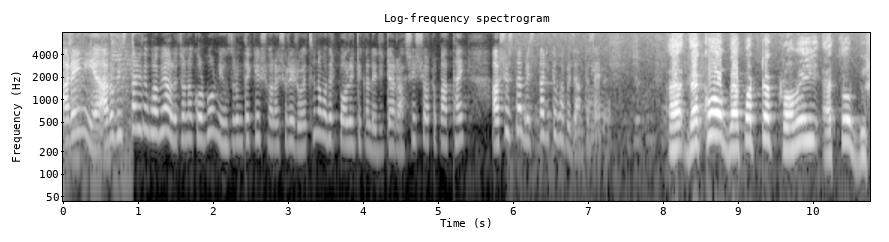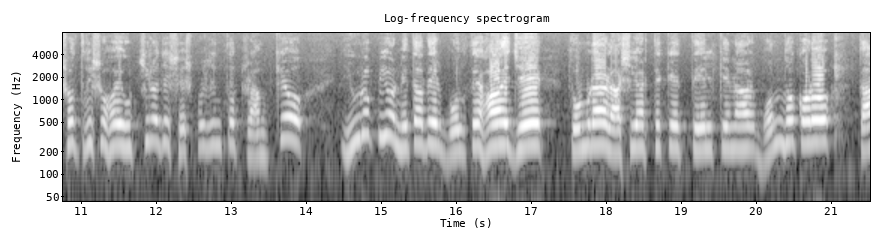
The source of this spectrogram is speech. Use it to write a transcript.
আর এই নিয়ে আরও বিস্তারিতভাবে আলোচনা করব। নিউজরুম থেকে সরাসরি রয়েছেন আমাদের পলিটিক্যাল এডিটর আশিস চট্টোপাধ্যায়। আশিস দা, বিস্তারিতভাবে জানতে চাইব। দেখো, ব্যাপারটা ক্রমেই এত বিষদৃশ্য হয়ে উঠছিল যে শেষ পর্যন্ত ট্রাম্পকেও ইউরোপীয় নেতাদের বলতে হয় যে, তোমরা রাশিয়ার থেকে তেল কেনা বন্ধ করো, তা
